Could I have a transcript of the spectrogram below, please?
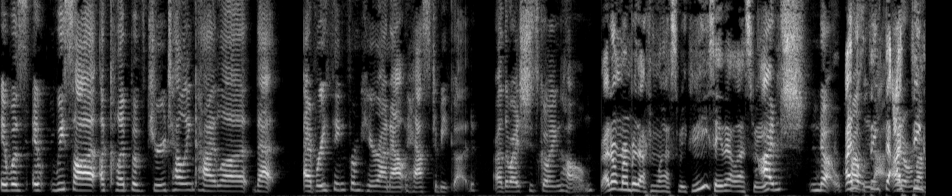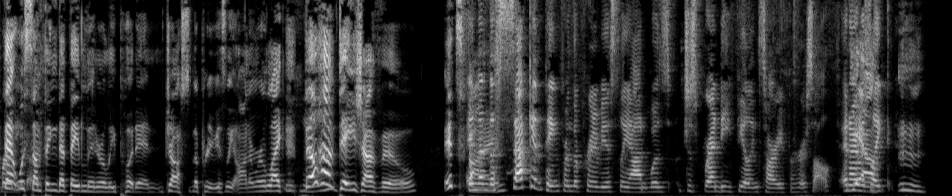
It was it, we saw a clip of Drew telling Kyla that everything from here on out has to be good, otherwise she's going home. I don't remember that from last week. Did he say that last week? I'm sh- no, I don't think not. that. I, don't think that was either. something that they literally put in just in the previously on, and we're like, Mhm. they'll have deja vu. It's fine. And then the second thing from the previously on was just Brendi feeling sorry for herself, and I was Yeah. like, Mhm.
